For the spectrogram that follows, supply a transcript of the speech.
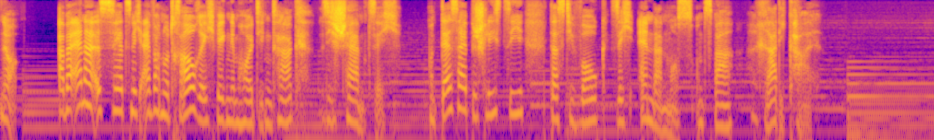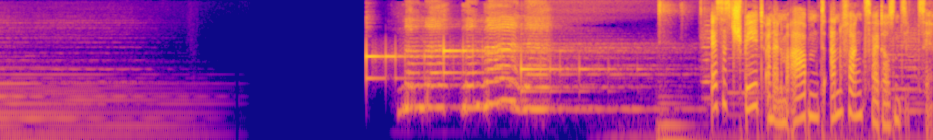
Ja. Aber Anna ist jetzt nicht einfach nur traurig wegen dem heutigen Tag, sie schämt sich. Und deshalb beschließt sie, dass die Vogue sich ändern muss, und zwar radikal. Es ist spät an einem Abend Anfang 2017.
